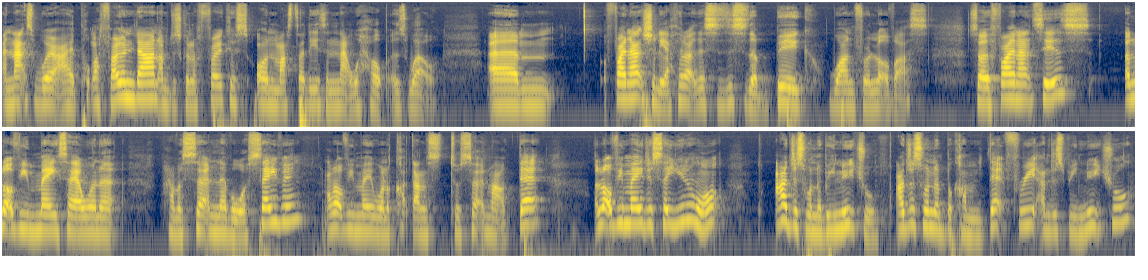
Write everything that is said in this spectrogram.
and that's where I put my phone down. I'm just going to focus on my studies, and that will help as well. Um, financially, I feel like this is this is a big one for a lot of us. So finances, a lot of you may say I want to have a certain level of saving. A lot of you may want to cut down to a certain amount of debt. A lot of you may just say, you know what, I just want to be neutral. I just want to become debt free and just be neutral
